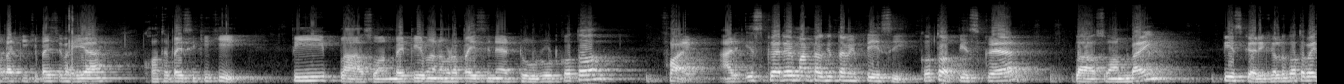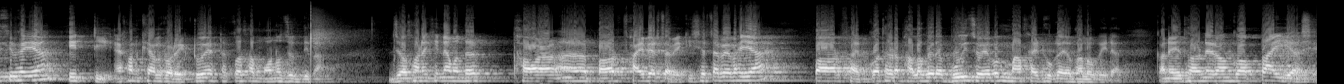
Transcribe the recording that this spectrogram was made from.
আমরা কি কি পাইছি ভাইয়া? কতে পাইছি কি কি? P plus one by P মান আমরা পাইছি না টু রুট কত? ফাইভ আর স্কোয়ারের মানটাও কিন্তু আমি পেয়েছি। কত? P square plus one by P square equal কত পাইছি ভাইয়া? এইটটি এখন খেয়াল করো, একটু একটা কথা মনোযোগ দিলাম যখন এখানে আমাদের পাওয়ার পাওয়ার ফাইভের চাবে কিসের চাবে ভাইয়া? পাওয়ার ফাইভ কথাটা ভালো করে বুঝছ এবং মাথায় ঢুকায় ভালো করে কারণ এই ধরনের অঙ্ক প্রায়ই আসে।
